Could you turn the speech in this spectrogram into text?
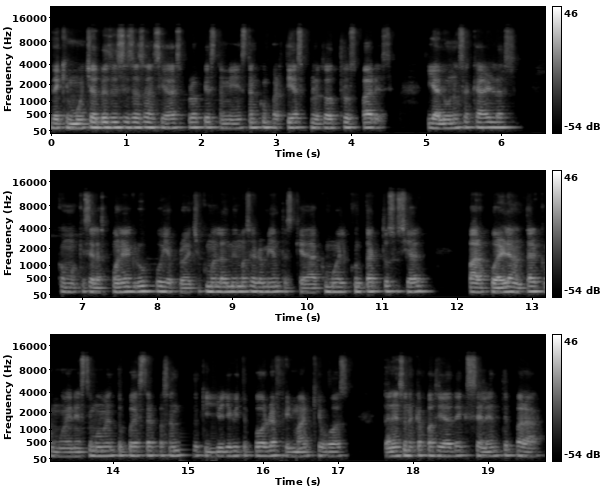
de que muchas veces esas ansiedades propias también están compartidas con los otros pares y al uno sacarlas, como que se las pone el grupo y aprovecha como las mismas herramientas que da como el contacto social para poder levantar, como en este momento puede estar pasando que yo llego y te puedo reafirmar que vos tenés una capacidad excelente para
